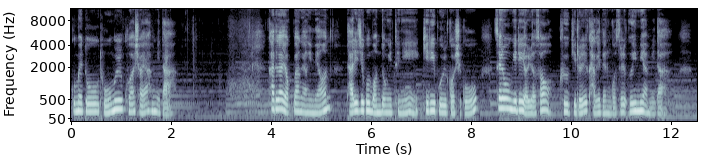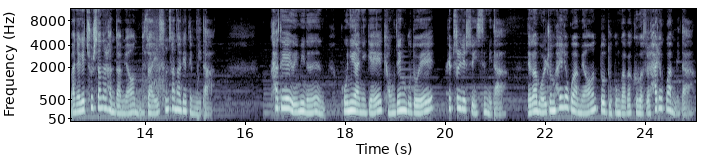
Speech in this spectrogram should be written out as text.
꿈에도 도움을 구하셔야 합니다. 카드가 역방향이면 다리 지고 먼동이 트니 길이 보일 것이고 새로운 길이 열려서 그 길을 가게 되는 것을 의미합니다. 만약에 출산을 한다면 무사히 순산하게 됩니다. 카드의 의미는 본의 아니게 경쟁 구도에 휩쓸릴 수 있습니다. 내가 뭘 좀 하려고 하면 또 누군가가 그것을 하려고 합니다.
